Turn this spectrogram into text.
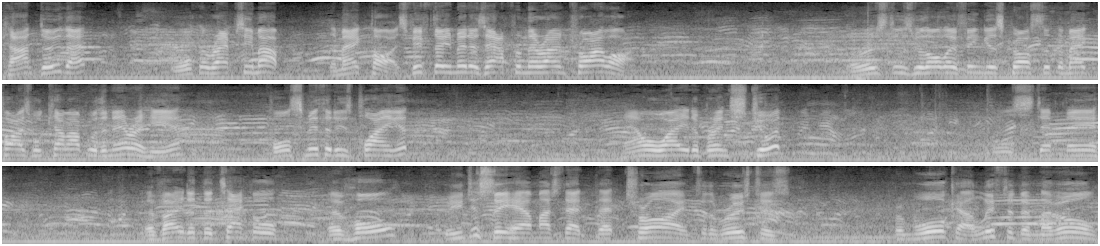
Can't do that. Walker wraps him up. The Magpies, 15 metres out from their own try line. The Roosters with all their fingers crossed that the Magpies will come up with an error here. Paul Smith is playing it. Now away to Brent Stewart. Full step there. Evaded the tackle of Hall. But you just see how much that, that try to the Roosters from Walker lifted them. They've all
